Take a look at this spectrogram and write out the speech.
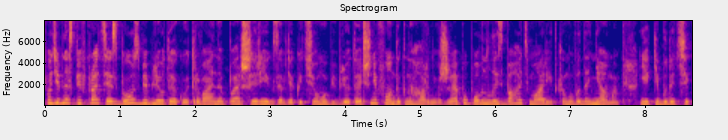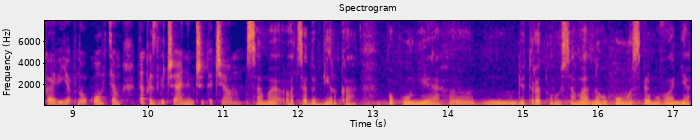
Подібна співпраця СБУ з бібліотекою триває не перший рік. Завдяки цьому бібліотечні фонди книгарні вже поповнились багатьма рідкими виданнями, які будуть цікаві як науковцям, так і звичайним читачам. Саме ця добірка поповнює е, літературу саме наукового спрямування.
